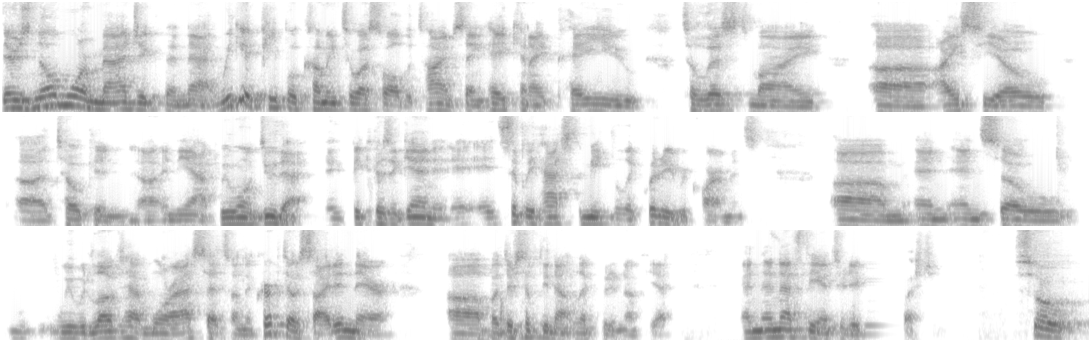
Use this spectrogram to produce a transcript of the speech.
there's no more magic than that. We get people coming to us all the time saying, hey, can I pay you to list my uh, ICO uh, token uh, in the app? We won't do that because, again, it, it simply has to meet the liquidity requirements. Um, and, and so we would love to have more assets on the crypto side in there, uh, but they're simply not liquid enough yet. And, and that's the answer to your question. So,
